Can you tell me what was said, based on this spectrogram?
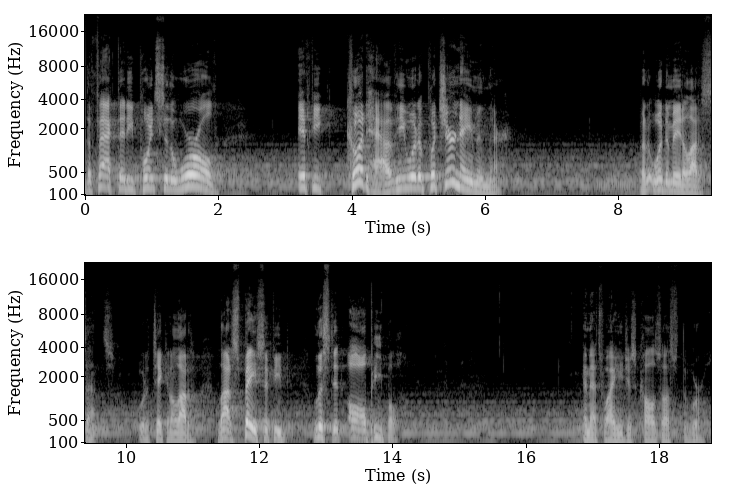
the fact that he points to the world. If he could have, he would have put your name in there. But it wouldn't have made a lot of sense. It would have taken a lot of, a lot of space if he'd listed all people. And that's why he just calls us the world.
